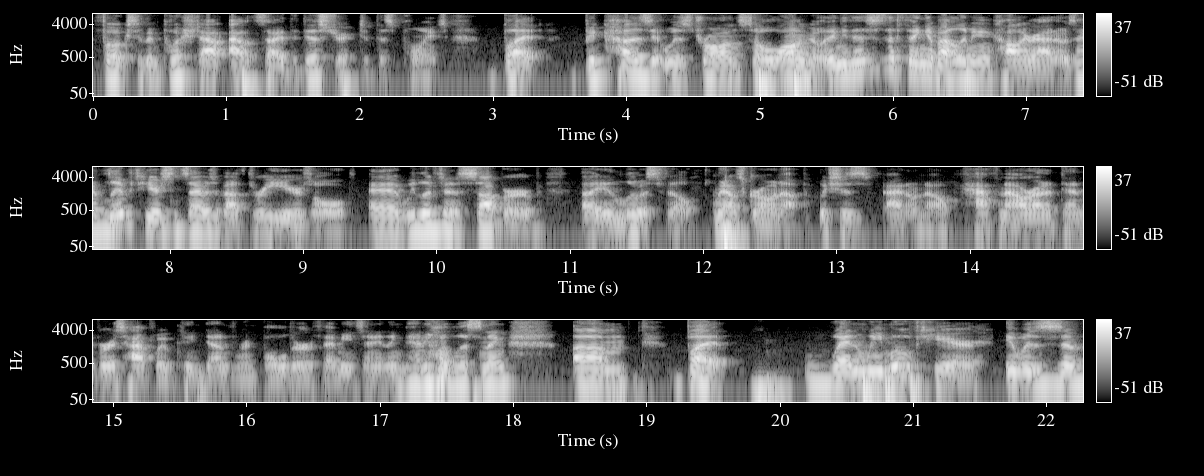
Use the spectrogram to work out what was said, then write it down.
folks have been pushed out outside the district at this point. But because it was drawn so long ago. I mean, this is the thing about living in Colorado is I've lived here since I was about three years old, and we lived in a suburb uh, in Louisville when I was growing up, which is I don't know half an hour out of Denver. is halfway between Denver and Boulder, if that means anything to anyone listening. Um, but when we moved here, it was a,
